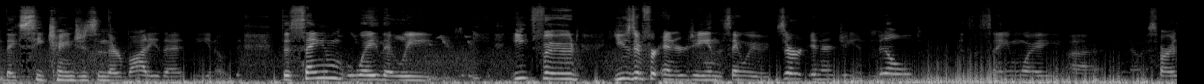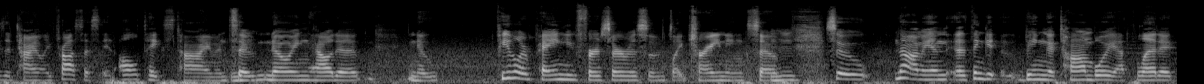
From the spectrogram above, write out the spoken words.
they see changes in their body. That you know, the same way that we eat food, use it for energy, in the same way we exert energy and build is the same way. Uh, as far as a timely process, it all takes time, and so knowing how to, you know, people are paying you for a service of like training. So, so no, I mean, I think it, being a tomboy, athletic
